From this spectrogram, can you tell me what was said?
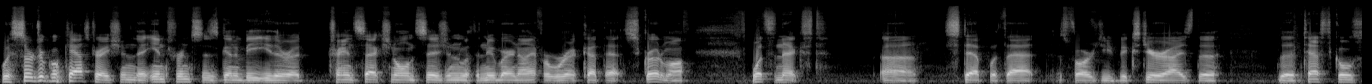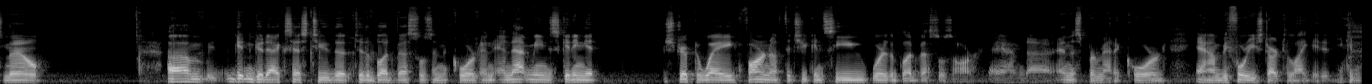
with surgical castration, the entrance is going to be either a transsectional incision with a Newberry knife, or we're going to cut that scrotum off. What's the next uh, step with that as far as you've exteriorized the the testicles now? Um, getting good access to the to the blood vessels in the cord, and, and that means getting it stripped away far enough that you can see where the blood vessels are and uh, and the spermatic cord um, before you start to ligate it. You can.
